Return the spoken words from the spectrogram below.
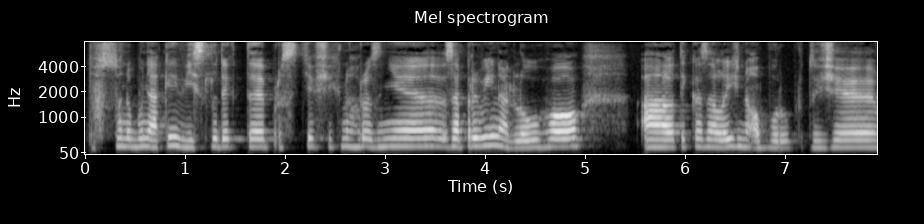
posun nebo nějaký výsledek, to je prostě všechno hrozně za prvý na dlouho a teďka záleží na oboru, protože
